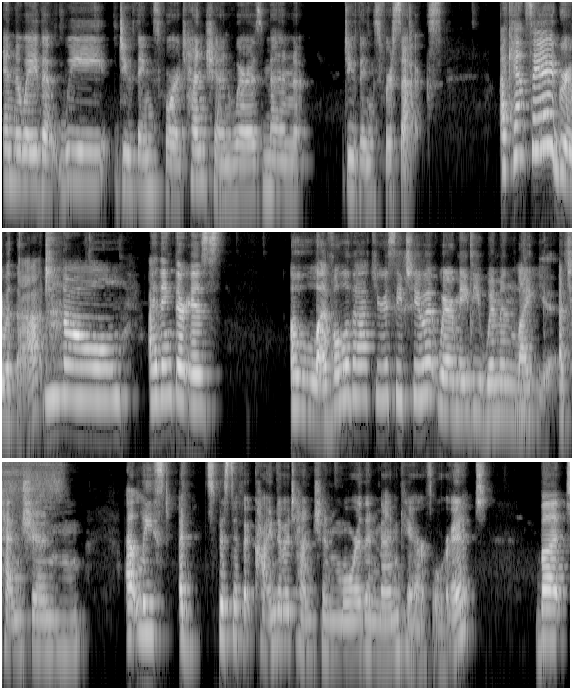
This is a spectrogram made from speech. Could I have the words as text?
in the way that we do things for attention, whereas men do things for sex. I can't say I agree with that. No. I think there is a level of accuracy to it where maybe women like Yes. attention, at least a specific kind of attention, more than men care for it. But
